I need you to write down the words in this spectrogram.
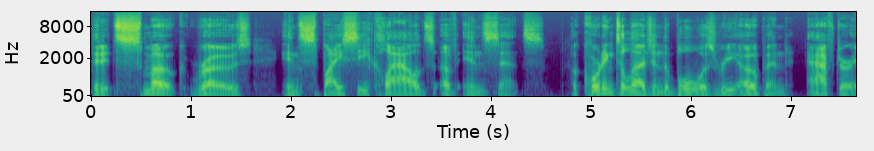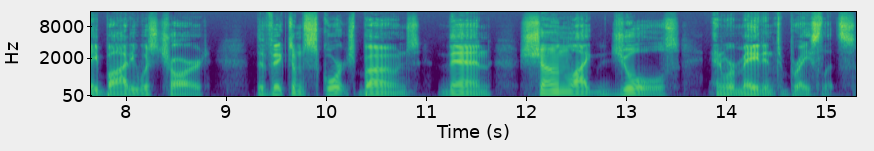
that its smoke rose in spicy clouds of incense. According to legend, the bull was reopened after a body was charred. The victim's scorched bones then shone like jewels and were made into bracelets.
